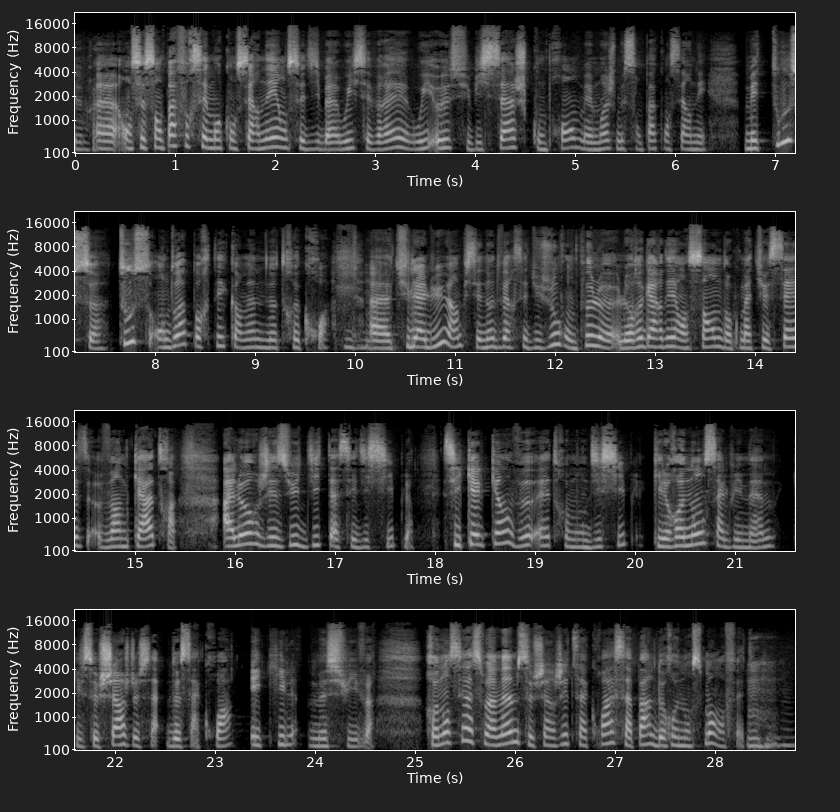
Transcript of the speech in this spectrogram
Euh, on se sent pas forcément concerné. On se dit, bah oui, c'est vrai, oui, eux subissent ça, je comprends, mais moi, je me sens pas concerné mais tous, tous, on doit porter quand même notre croix. Mhm. Euh, tu l'as lu, hein, puis c'est notre verset du jour, on peut le, regarder ensemble, donc Matthieu 16, 24. Alors Jésus dit à ses disciples, si quelqu'un veut être mon disciple, qu'il renonce à lui-même, qu'il se charge de sa, de sa croix et qu'il me suive. Renoncer à soi-même, se charger de sa croix, ça parle de renoncement en fait. Mhm.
